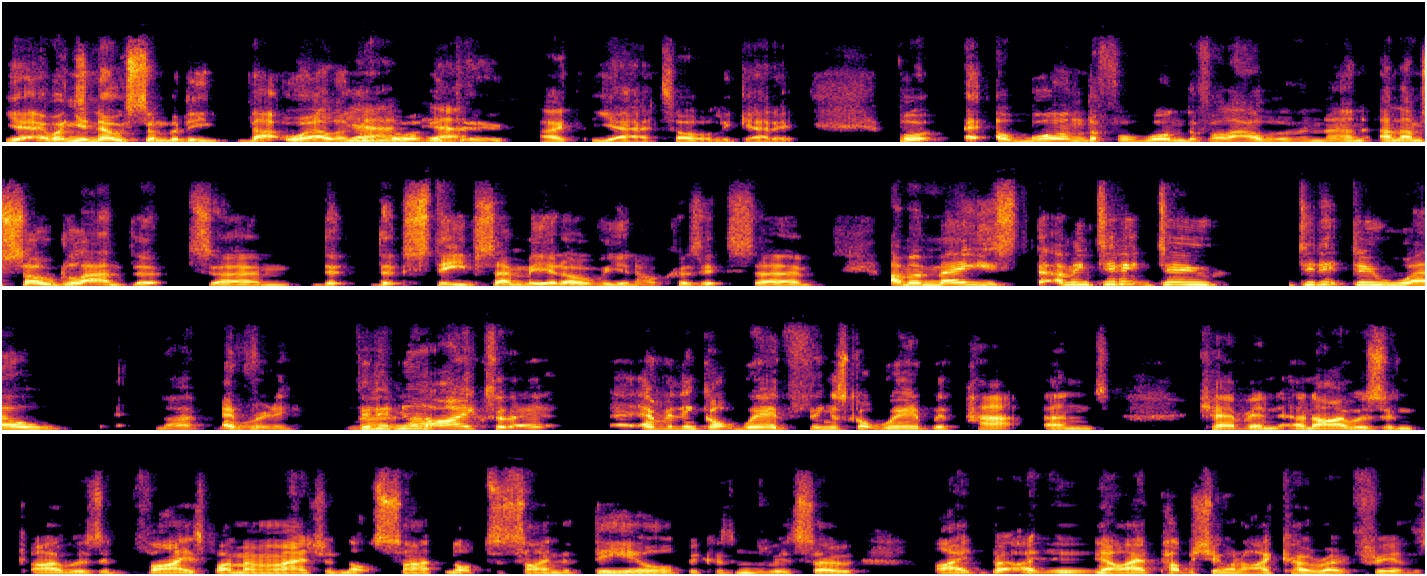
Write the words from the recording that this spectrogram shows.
yeah, when you know somebody that well and yeah, you know what yeah. they do, I yeah, totally get it. But a wonderful, wonderful album, and and, and I'm so glad that um, that that Steve sent me it over. You know, because it's um, I'm amazed. I mean, did it do did it do well? No, not every, really. No. Did it not? And I sort of everything got weird. Things got weird with Pat and Kevin, and I was in, I was advised by my management not sign, not to sign the deal because mm. it was so I, but I, you know, I had publishing on it. I co-wrote three of the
